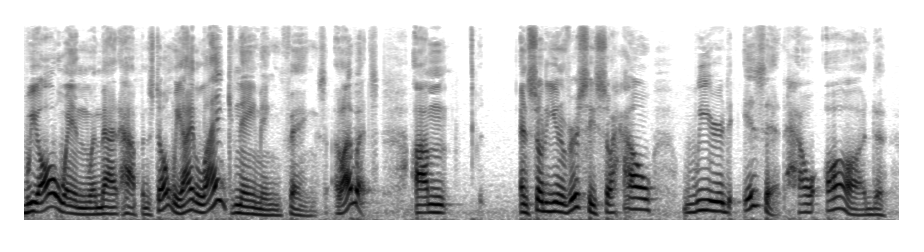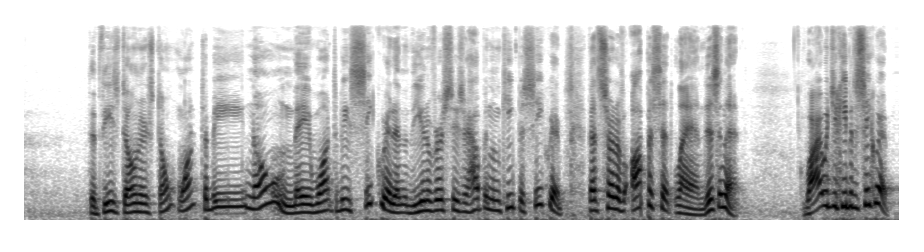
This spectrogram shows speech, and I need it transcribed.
We all win when that happens, don't we? I like naming things. I love it. Um, and so do universities. So, how weird is it? How odd that these donors don't want to be known. They want to be secret, and the universities are helping them keep a secret. That's sort of opposite land, isn't it? Why would you keep it a secret?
